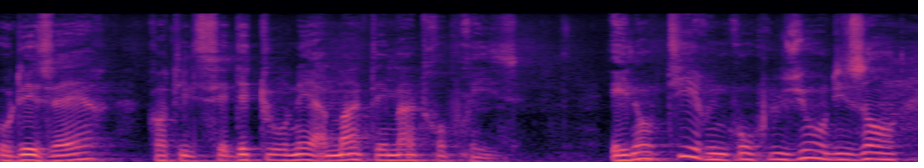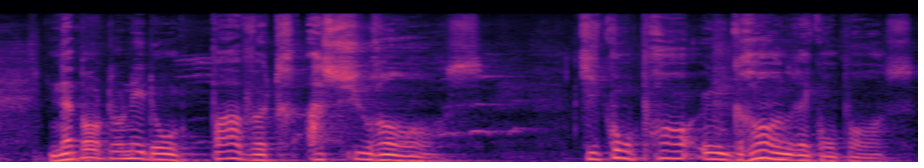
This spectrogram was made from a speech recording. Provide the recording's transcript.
au désert, quand il s'est détourné à maintes et maintes reprises. Et il en tire une conclusion en disant, N'abandonnez donc pas votre assurance qui comprend une grande récompense.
